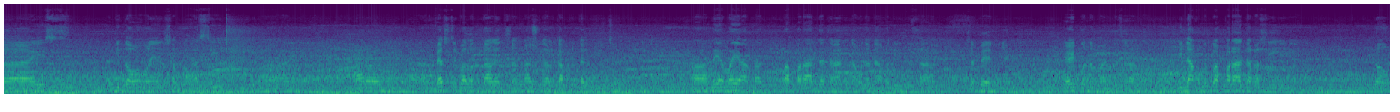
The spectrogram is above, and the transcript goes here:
guys, nandito ako ngayon sa Pasig. Uh, araw ng uh, Festival of Talent sa National Capital Region. Uh, maya-maya magpaparada na. Nauna na ako dito sa sa venue. Aircon naman. Masarap. Hindi na ako magpaparada kasi go. So,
